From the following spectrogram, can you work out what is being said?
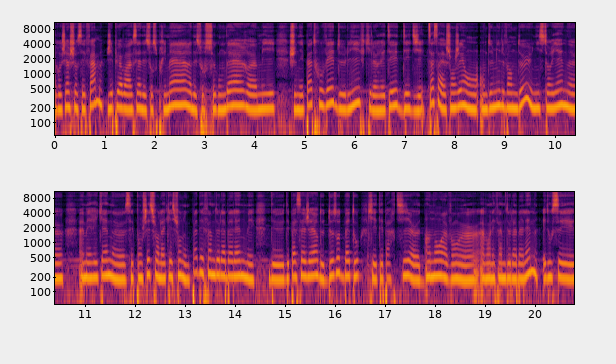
recherches sur ces femmes, j'ai pu avoir accès à des sources primaires, à des sources secondaires, euh, mais je n'ai pas trouvé de livre qui leur était dédié. Ça, ça a changé en, en 2022. Une historienne américaine s'est penchée sur la question, donc pas des femmes de la baleine, mais des, des passagères de deux autres bateaux qui étaient partis un an avant, avant Les Femmes de la Baleine. Et donc c'est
